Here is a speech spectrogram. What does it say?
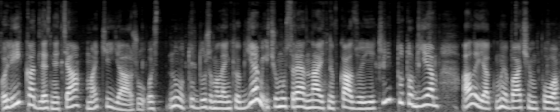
олійка для зняття макіяжу. Ось ну, тут дуже маленький об'єм, і чомусь Ren навіть не вказує, який тут об'єм. Але як ми бачимо по,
